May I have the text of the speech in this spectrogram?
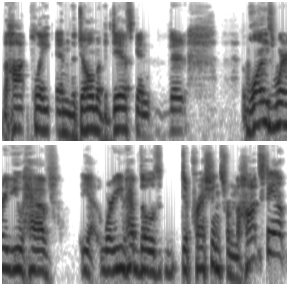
the hot plate and the dome of the disc, and there ones where you have yeah where you have those depressions from the hot stamp.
